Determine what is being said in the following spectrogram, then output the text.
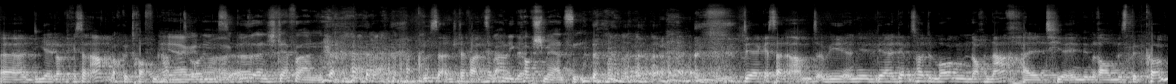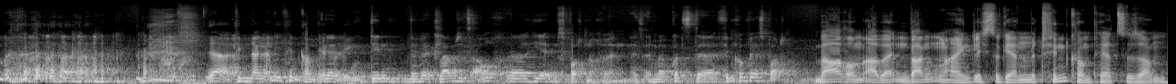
äh, die ihr, glaube ich, gestern Abend noch getroffen habt. Ja, genau. Und, äh, Grüße an Stefan. Grüße an Stefan Das machen die Kopfschmerzen. der gestern Abend irgendwie, nee, der, der bis heute Morgen noch nachhalt hier in den Raum des Bitkom. ja, vielen Dank an die Ja, FinCompare-Kollegen. den werden wir, glaube ich, jetzt auch äh, hier im Spot noch hören. Jetzt einmal kurz der FinCompare-Spot. Warum arbeiten Banken eigentlich so gerne mit FinCompare zusammen?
